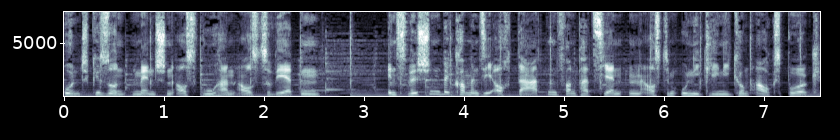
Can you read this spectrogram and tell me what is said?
und gesunden Menschen aus Wuhan auszuwerten. Inzwischen bekommen sie auch Daten von Patienten aus dem Uniklinikum Augsburg.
